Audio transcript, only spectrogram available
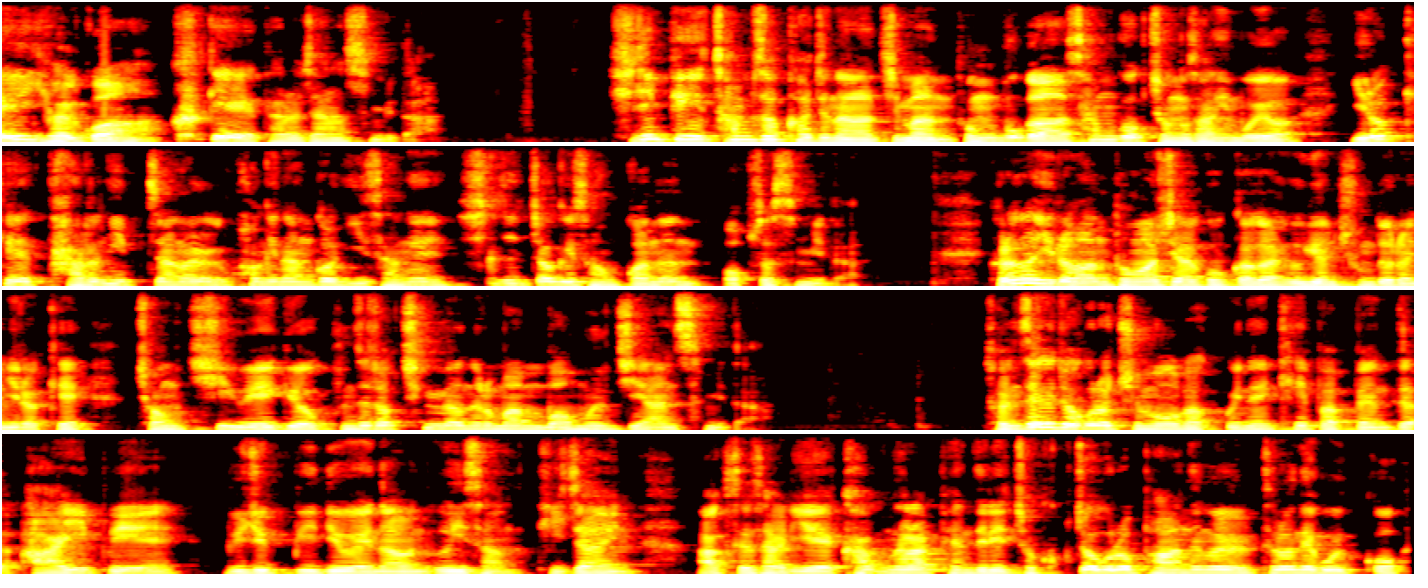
회의 결과 크게 다르지 않았습니다. 시진핑이 참석하진 않았지만 동북아 3국 정상이 모여 이렇게 다른 입장을 확인한 것 이상의 실질적인 성과는 없었습니다. 그러나 이러한 동아시아 국가 간 의견 충돌은 이렇게 정치, 외교, 군사적 측면으로만 머물지 않습니다. 전 세계적으로 주목을 받고 있는 케이팝 밴드 아이브의 뮤직비디오에 나온 의상, 디자인, 악세사리에 각 나라 팬들이 적극적으로 반응을 드러내고 있고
